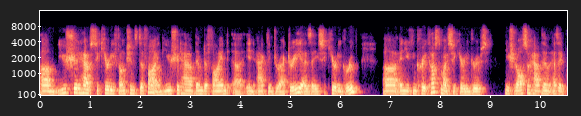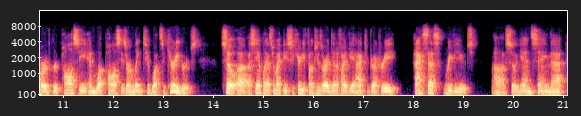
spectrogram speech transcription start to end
um, you should have security functions defined. You should have them defined uh, in Active Directory as a security group uh, and you can create customized security groups. You should also have them as a part of group policy and what policies are linked to what security groups. So uh, a sample answer might be security functions are identified via Active Directory access reviews. Uh, so again, saying that,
